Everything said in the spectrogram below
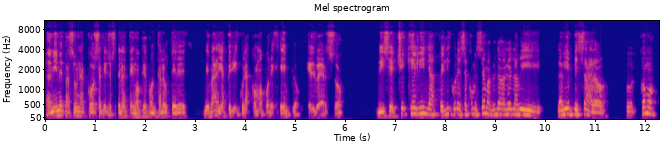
a mí me pasó una cosa que yo se las tengo que contar a ustedes de varias películas, como por ejemplo El verso. Dice, che, qué linda película esa, ¿cómo se llama? Que la vi, la había empezado. ¿Cómo?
